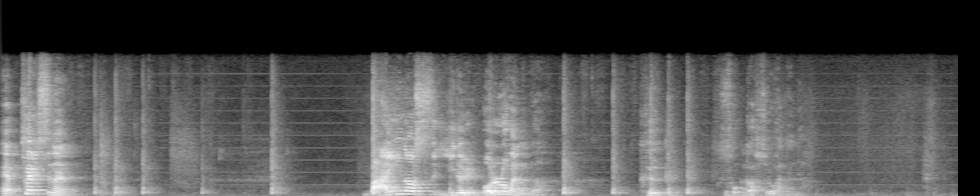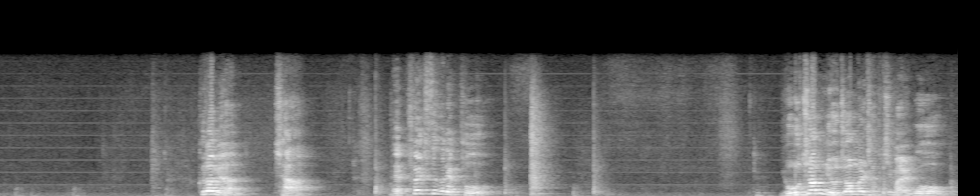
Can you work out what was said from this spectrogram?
fx는 마이너스 2를 뭘로 갖는다? 극 속값으로 갖는다 그러면 자 fx 그래프 요점 요점을 잡지 말고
